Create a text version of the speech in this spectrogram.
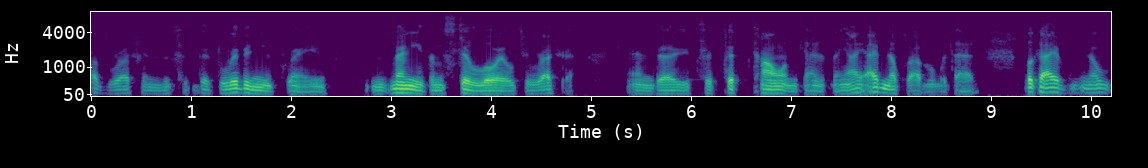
of Russians that live in Ukraine, many of them still loyal to Russia and uh, it's a fifth column kind of thing. I, I have no problem with that. Look, I have no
